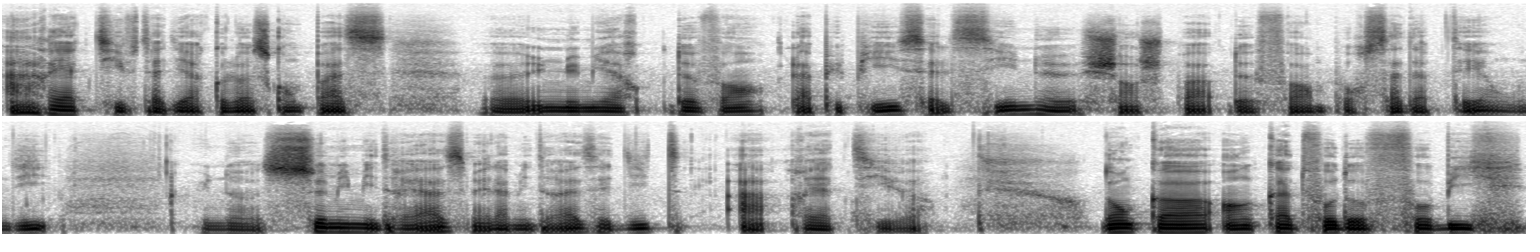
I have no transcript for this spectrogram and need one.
aréactive, c'est-à-dire que lorsqu'on passe euh, une lumière devant la pupille, celle-ci ne change pas de forme pour s'adapter. On dit une semi-midréase, mais la midréase est dite aréactive. Donc euh, en cas de photophobie,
